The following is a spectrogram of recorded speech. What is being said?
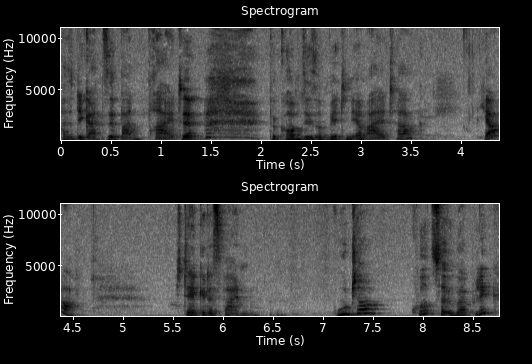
Also die ganze Bandbreite bekommen Sie so mit in Ihrem Alltag. Ja, ich denke, das war ein guter, kurzer Überblick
